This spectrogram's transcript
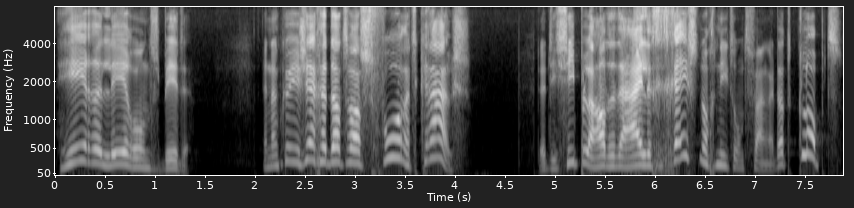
Heren, leer ons bidden. En dan kun je zeggen dat was voor het kruis. De discipelen hadden de Heilige Geest nog niet ontvangen, dat klopt.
